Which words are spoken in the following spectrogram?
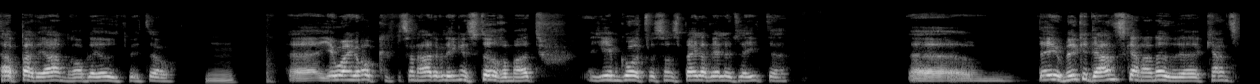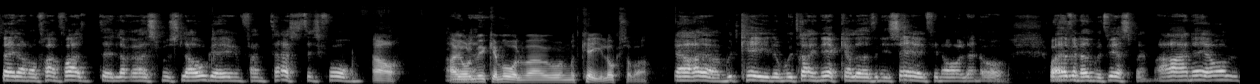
Tappade i andra och blev utbytt då. Mm. Uh, Johan Jakobsson hade väl ingen större match. Jim Gottfridsson spelar väldigt lite. Uh, det är ju mycket danskarna nu, kantspelarna och framförallt Rasmus Lauge är i en fantastisk form. Ja, han gjorde mycket mål mot Kiel också va? Ja, ja mot Kiel och mot Rein Eckerlöven i seriefinalen och, och även nu mot Vesprem. Ja, han är,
